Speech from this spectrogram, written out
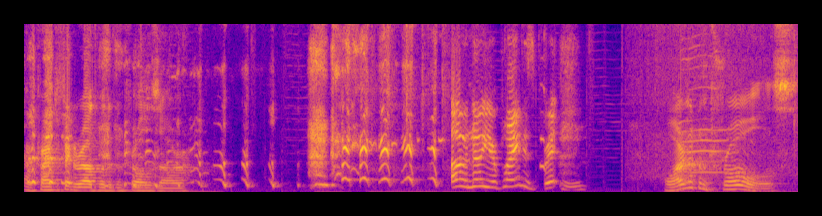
I'm trying to figure out what the controls are. Oh no, you're playing as Britain. What are the controls?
